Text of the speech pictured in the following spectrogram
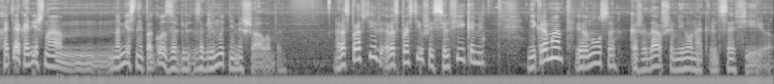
Хотя, конечно, на местный погост заглянуть не мешало бы. Распростив, распростившись с эльфийками, некромант вернулся к ожидавшим его на крыльце Фирио.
